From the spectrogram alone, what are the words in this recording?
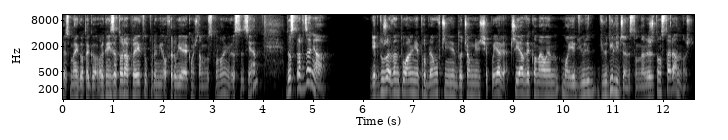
jest mojego tego organizatora projektu, który mi oferuje jakąś tam wspólną inwestycję, do sprawdzenia, jak dużo ewentualnie problemów czy niedociągnięć się pojawia. Czy ja wykonałem moje due diligence, tą należytą staranność.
